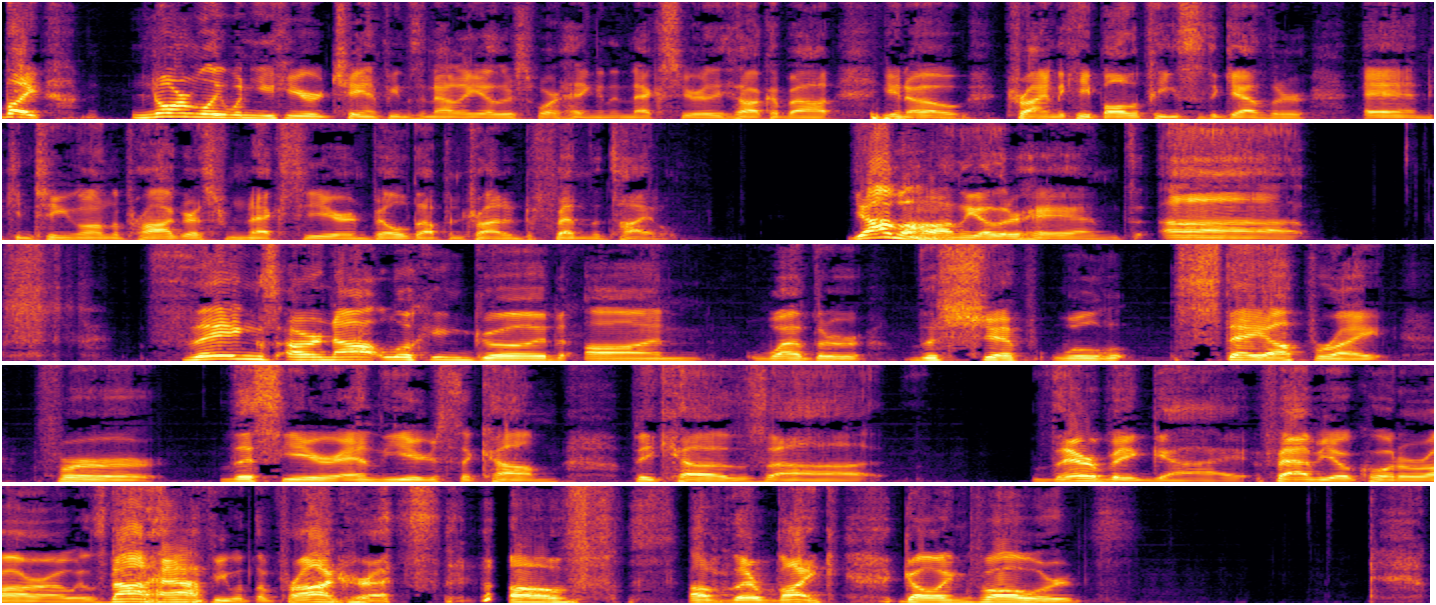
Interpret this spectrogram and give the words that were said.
like normally when you hear champions in any other sport hanging in next year, they talk about you know trying to keep all the pieces together and continue on the progress from next year and build up and try to defend the title. Yamaha, on the other hand, uh, things are not looking good on whether the ship will stay upright for this year and years to come because uh, their big guy Fabio Quartararo is not happy with the progress of of their bike going forward.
